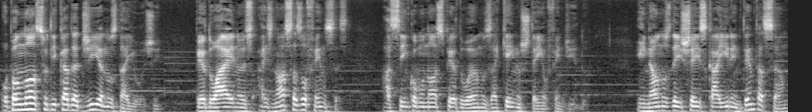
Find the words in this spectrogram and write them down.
O pão nosso de cada dia nos dai hoje. Perdoai-nos as nossas ofensas assim como nós perdoamos a quem nos tem ofendido. E não nos deixeis cair em tentação,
